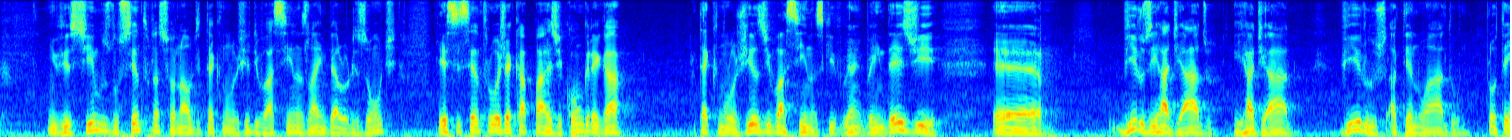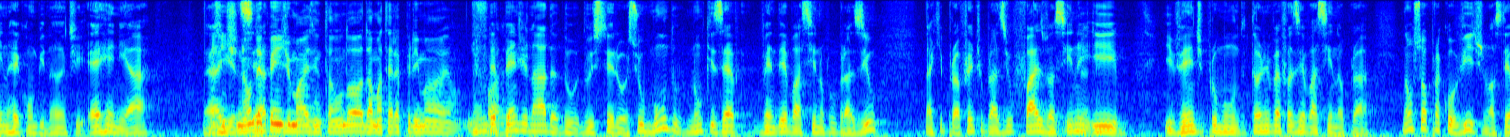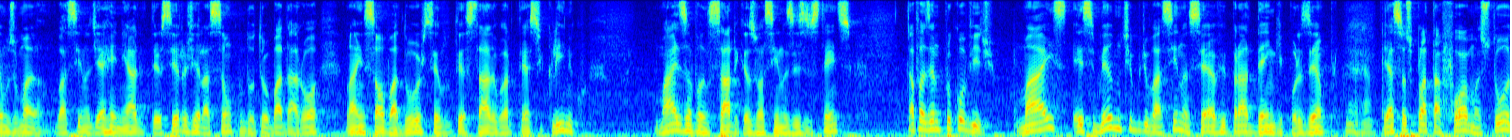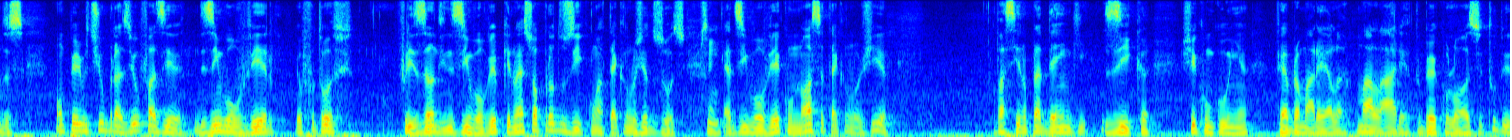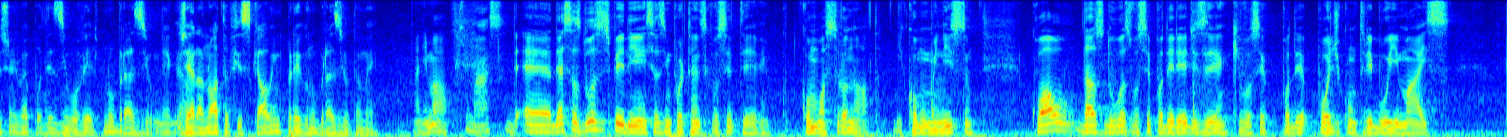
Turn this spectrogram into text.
investimos no Centro Nacional de Tecnologia de Vacinas lá em Belo Horizonte. Esse centro hoje é capaz de congregar tecnologias de vacinas que vêm vem desde é, vírus irradiado, irradiado, vírus atenuado, proteína recombinante, RNA. Né, a gente não depende mais, então, da, da matéria-prima de não fora. Não depende nada do, do, exterior. Se o mundo não quiser vender vacina para o Brasil, daqui para frente o Brasil faz vacina é. e, e vende para o mundo. Então a gente vai fazer vacina para não só para Covid, nós temos uma vacina de RNA de terceira geração com o Dr. Badaró lá em Salvador, sendo testado agora teste clínico, mais avançado que as vacinas existentes está fazendo para o Covid. Mas esse mesmo tipo de vacina serve para a dengue, por exemplo. Uhum. E essas plataformas todas vão permitir o Brasil fazer, desenvolver. Eu estou frisando em desenvolver, porque não é só produzir com a tecnologia dos outros. Sim. É desenvolver com nossa tecnologia vacina para dengue, zika, chikungunya, febre amarela, malária, tuberculose, tudo isso a gente vai poder desenvolver no Brasil. Legal. Gera nota fiscal e emprego no Brasil também. Animal. Que massa. É, dessas duas experiências importantes que você teve, como astronauta e como ministro, qual das duas você poderia dizer que você pode, pôde contribuir mais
